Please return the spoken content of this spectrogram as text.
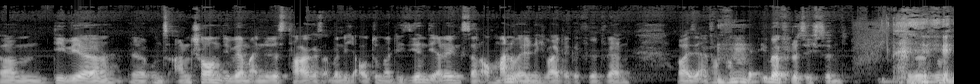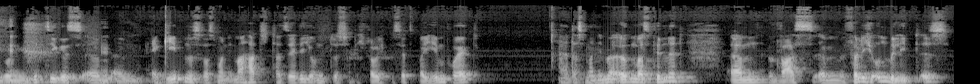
ähm, die wir äh, uns anschauen, die wir am Ende des Tages aber nicht automatisieren, die allerdings dann auch manuell nicht weitergeführt werden, weil sie einfach mhm. komplett überflüssig sind. Das ist so, so ein witziges ähm, ähm, Ergebnis, was man immer hat tatsächlich, und das hatte ich, glaube ich, bis jetzt bei jedem Projekt, äh, dass man immer irgendwas findet, ähm, was ähm, völlig unbeliebt ist,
